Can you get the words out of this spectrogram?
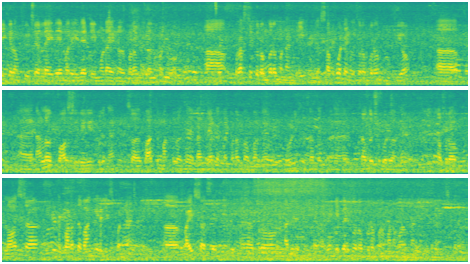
சீக்கிரம் ஃப்யூச்சரில் இதே மாதிரி இதே டீமோட இன்னொரு படம் பண்ணுவோம். ப்ரெஸ்ஸுக்கு ரொம்ப ரொம்ப நன்றி. உங்கள் சப்போர்ட் எங்களுக்கு ரொம்ப ரொம்ப முக்கியம். நல்ல ஒரு பாசிட்டிவ் ரிவ்யூ கொடுங்க. ஸோ அதை பார்த்து மக்கள் வந்து எல்லா தேட்டரில் படம் பார்ப்பாங்க. ப்ரொடியூசர்ஸ் அந்த ஆஹ் சந்தோஷப்படுவாங்க. அப்புறம் லாஸ்ட்டாக இந்த படத்தை வாங்கி ரிலீஸ் பண்ணேன் ஃபைவ் ஸ்டார் செஞ்சு அப்புறம் அது ரெண்டு பேருக்கும் ரொம்ப ரொம்ப தெரிவிச்சுக்கிறேன்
